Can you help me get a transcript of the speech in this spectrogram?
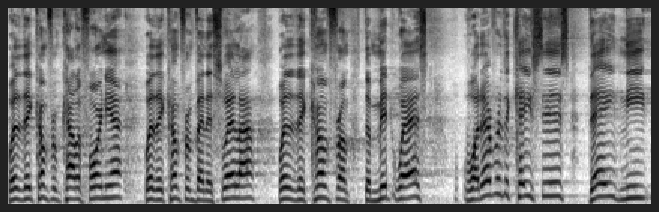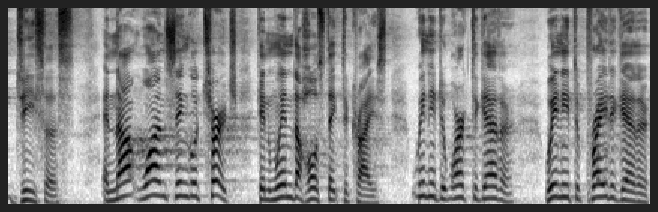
whether they come from California, whether they come from Venezuela, whether they come from the Midwest, whatever the case is, they need Jesus. And not one single church can win the whole state to Christ. We need to work together. We need to pray together.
